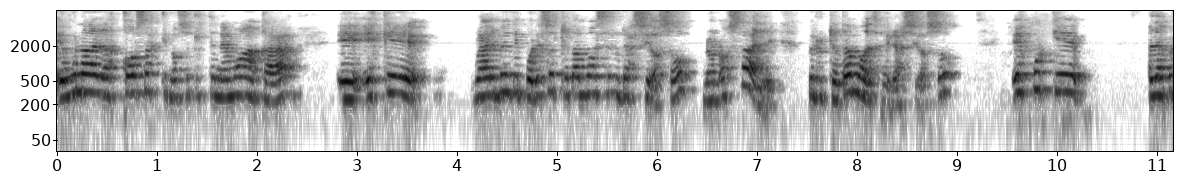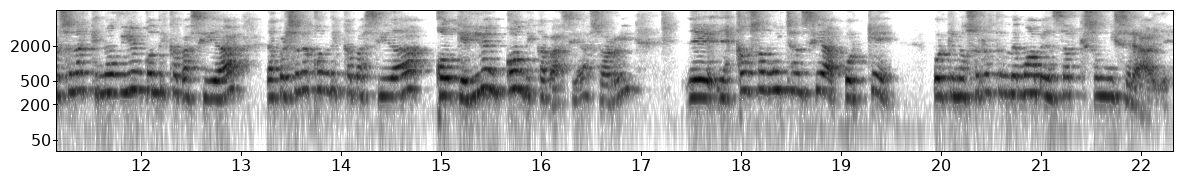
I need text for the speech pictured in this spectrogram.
eh, una de las cosas que nosotros tenemos acá eh, es que realmente por eso tratamos de ser gracioso, no nos sale, pero tratamos de ser gracioso, es porque a las personas que no viven con discapacidad, las personas con discapacidad, que viven con discapacidad, sorry, les causa mucha ansiedad. ¿Por qué? Porque nosotros tendemos a pensar que son miserables.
